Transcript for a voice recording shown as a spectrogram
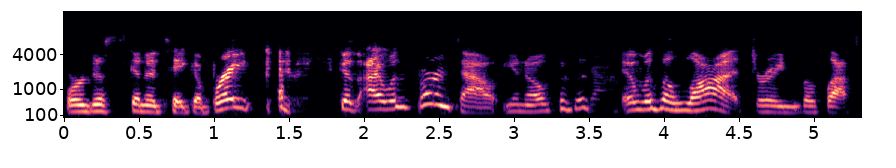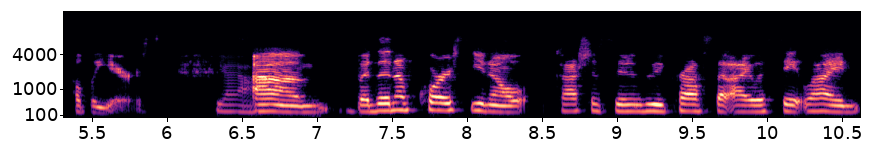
We're just going to take a break because I was burnt out, you know, because yeah. it was a lot during those last couple years. Yeah. Um, but then, of course, you know, gosh, as soon as we crossed that Iowa state line,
